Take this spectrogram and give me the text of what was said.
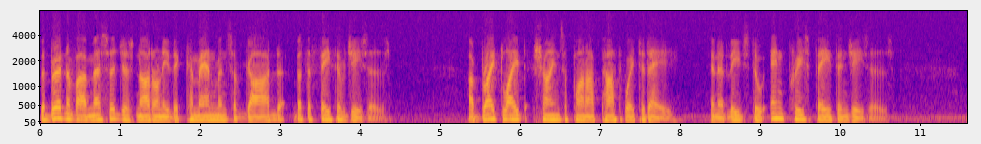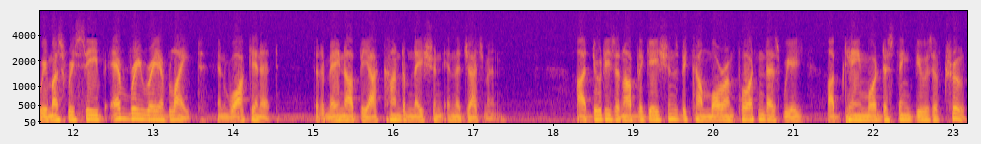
The burden of our message is not only the commandments of God, but the faith of Jesus. A bright light shines upon our pathway today, and it leads to increased faith in Jesus. We must receive every ray of light and walk in it, that it may not be our condemnation in the judgment. Our duties and obligations become more important as we obtain more distinct views of truth.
